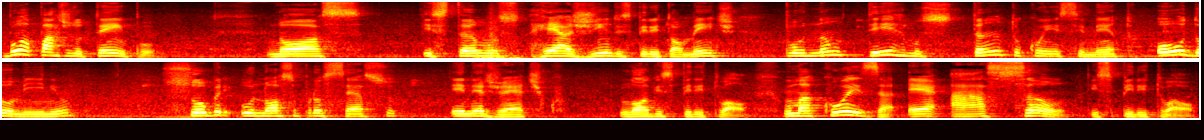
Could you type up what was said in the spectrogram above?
Boa parte do tempo nós estamos reagindo espiritualmente por não termos tanto conhecimento ou domínio sobre o nosso processo energético, logo espiritual. Uma coisa é a ação espiritual,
